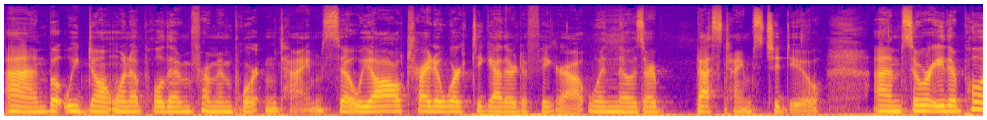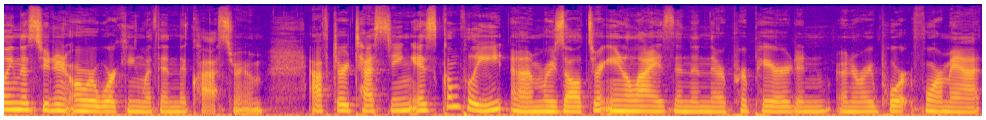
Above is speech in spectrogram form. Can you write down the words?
Um, but we don't want to pull them from important times. So we all try to work together to figure out when those are best times to do. Um, so we're either pulling the student or we're working within the classroom. After testing is complete, um, results are analyzed and then they're prepared in, in a report format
